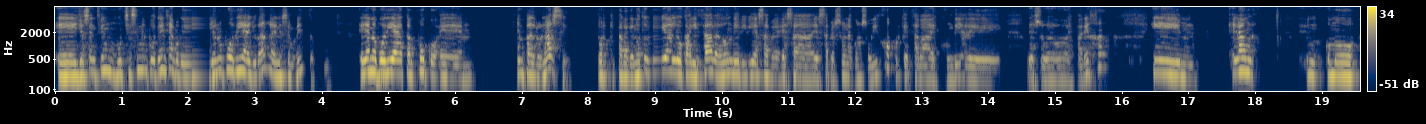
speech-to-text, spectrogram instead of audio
eh, yo sentí muchísima impotencia porque yo no podía ayudarla en ese momento. Ella no podía tampoco eh, empadronarse porque, para que no tuvieran localizada dónde vivía esa, esa, esa, persona con su hijo, porque estaba escondida de, de su expareja. Y era una, como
